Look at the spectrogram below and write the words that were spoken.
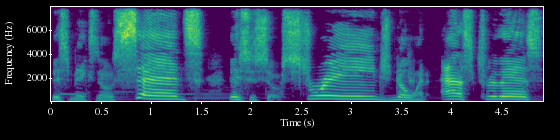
This makes no sense. This is so strange. No one asked for this.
